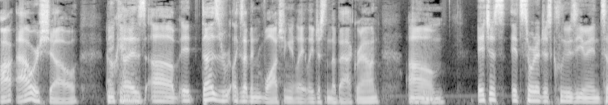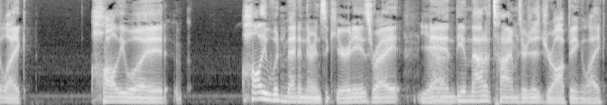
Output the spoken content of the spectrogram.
our, our show because um, it does like I've been watching it lately just in the background. Um, It just it sort of just clues you into like Hollywood Hollywood men and their insecurities, right? Yeah. And the amount of times they're just dropping like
